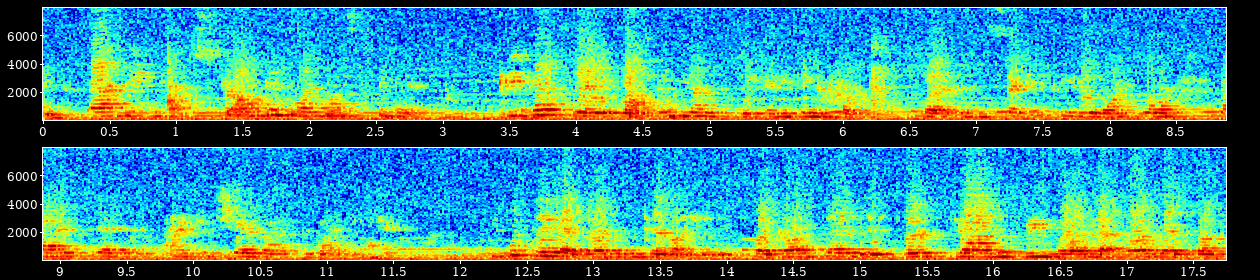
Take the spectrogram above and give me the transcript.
8 that I'm being strong and blameless in it. People say that you're young to do anything important but in 2 Peter 1 4, God says I can share God's divine nature. People say that God doesn't care about you, but God says in 1 John 3 1 that God loves foundation.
